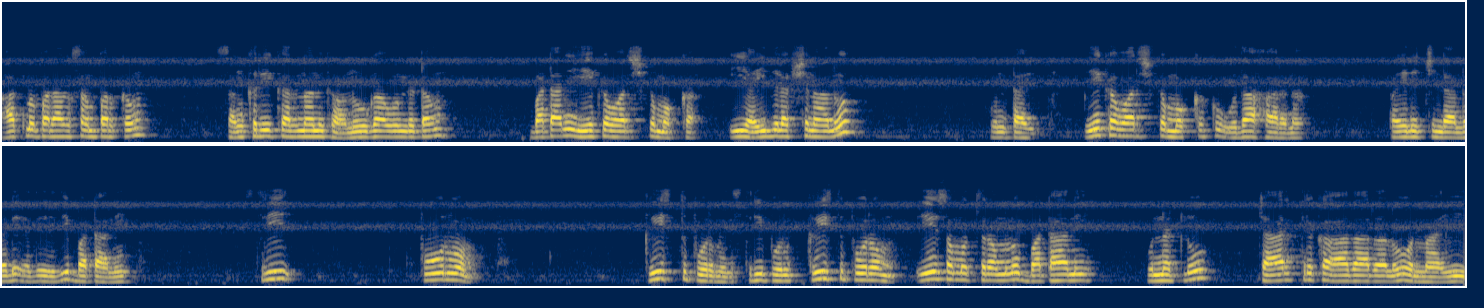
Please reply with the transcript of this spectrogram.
ఆత్మపరాగ సంపర్కం. సంకరీకరణానికి అనువుగా ఉండటం. బఠానీ ఏకవార్షిక మొక్క. ఈ ఐదు లక్షణాలు ఉంటాయి. ఏకవార్షిక మొక్కకు ఉదాహరణ. పైనిచ్చింది ఆల్రెడీ. అదే ఇది బఠానీ. స్త్రీ పూర్వం క్రీస్తు పూర్వం ఇది స్త్రీ పూర్వం క్రీస్తు పూర్వం ఏ సంవత్సరంలో బఠానీ ఉన్నట్లు చారిత్రక ఆధారాలు ఉన్నాయి?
